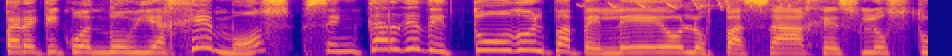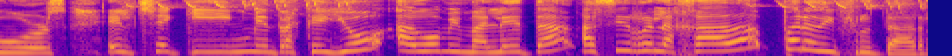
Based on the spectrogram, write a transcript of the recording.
para que cuando viajemos se encargue de todo el papeleo, los pasajes, los tours, el check-in, mientras que yo hago mi maleta así relajada para disfrutar.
